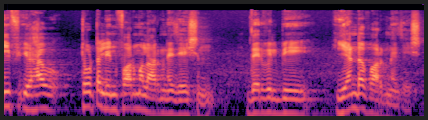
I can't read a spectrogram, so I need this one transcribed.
if you have total informal organization, there will be end of organization.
